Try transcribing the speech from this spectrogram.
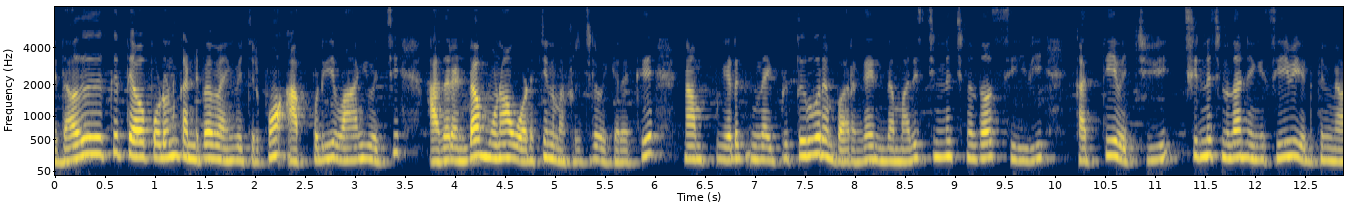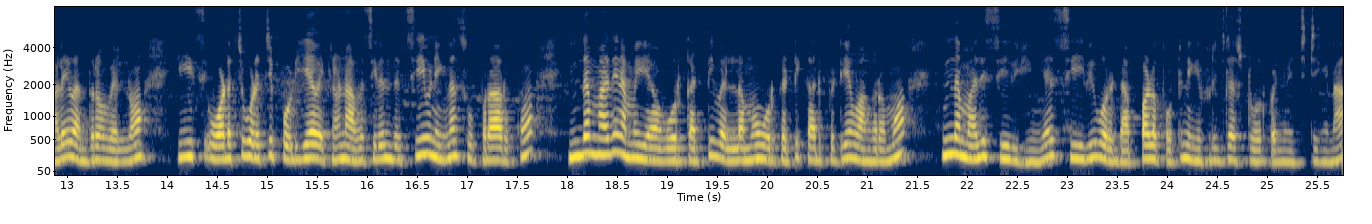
ஏதாவதுக்கு தேவைப்படும்னு கண்டிப்பாக வாங்கி வச்சுருப்போம். அப்படியே வாங்கி வச்சு அதை ரெண்டாக மூணாக உடச்சி நம்ம ஃப்ரிட்ஜில் வைக்கிறதுக்கு நான் எடுத்து நான் இப்படி திருவுறேன் பாருங்கள் இந்த மாதிரி சின்ன சின்னதாக சீவி கத்தியை வச்சு சின்ன சின்னதாக நீங்கள் சீவி எடுத்தீங்கனாலே வந்துடும் வெல்லம். ஈஸி உடச்சி உடச்சி பொடியாக வைக்கணும்னு அவசியம் இல்லை. இந்த சீவினிங்கன்னா சூப்பராக இருக்கும். இந்த மாதிரி நம்ம ஒரு கட்டி வெல்லமோ ஒரு கட்டி கருப்பட்டியும் வாங்குகிறோமோ இந்த மாதிரி சீவிக்கிங்க. சீவி ஒரு டப்பாவில் போட்டு நீங்கள் ஃப்ரிட்ஜில் ஸ்டோர் பண்ணி வச்சிட்டிங்கன்னா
